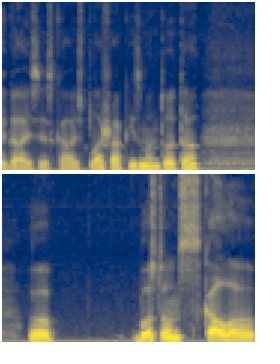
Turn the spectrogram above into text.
iegājusies kā visplašāk izmantotā. Uh, Bostonas skala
